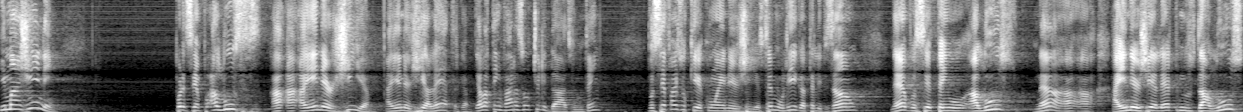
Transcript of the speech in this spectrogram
Imaginem, por exemplo, a luz, a, a, a, energia, a energia elétrica, ela tem várias utilidades, não tem? Você faz o que com a energia? Você não liga a televisão, né? Você tem a luz, né? A, a, a, energia elétrica nos dá luz,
